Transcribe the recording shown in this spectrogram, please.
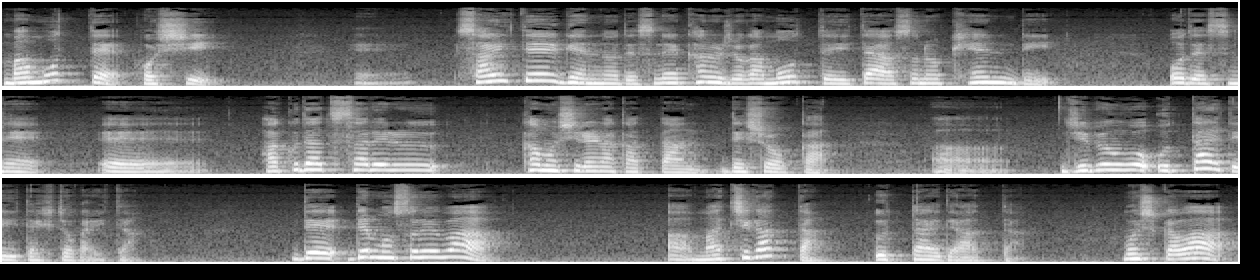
守ってほしい、えー、最低限のですね彼女が持っていたその権利をですね、えー、剥奪されるかもしれなかったんでしょうか。あ自分を訴えていた人がいた。ででもそれはあ間違った訴えであった。もしくは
